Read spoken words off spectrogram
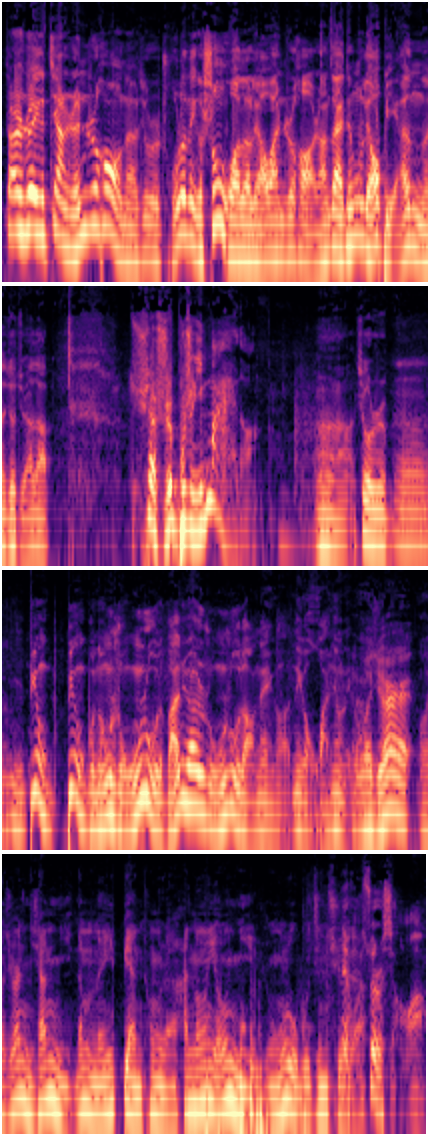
但是这个见了人之后呢，就是除了那个生活的聊完之后，然后再听他聊别的呢，就觉得确实不是一卖的。嗯，就是嗯，你并并不能融入，完全融入到那个那个环境里边。我觉得，我觉得你像你那么的一变通人，还能有你融入不进去的。那会儿岁数小啊，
